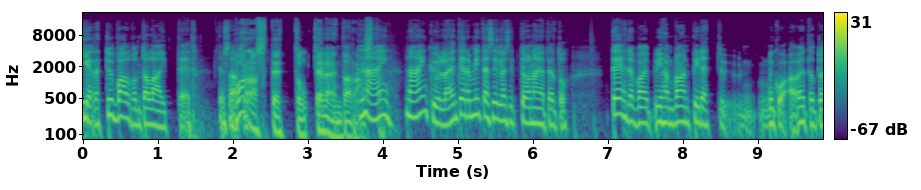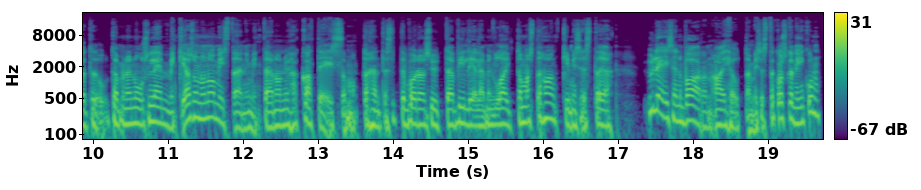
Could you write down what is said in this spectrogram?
kierretty valvontalaitteet. Ja saatu Varastettu eläintarhasta. näin, näin kyllä. En tiedä, mitä sillä sitten on ajateltu tehdä vai ihan vaan pidetty, niin kuin ajateltu, että tämmöinen uusi lemmikki. Asunnon omistaja nimittäin on yhä kateissa, mutta häntä sitten voidaan syyttää villieläimen laittomasta hankkimisesta ja yleisen vaaran aiheuttamisesta. Koska niin kuin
